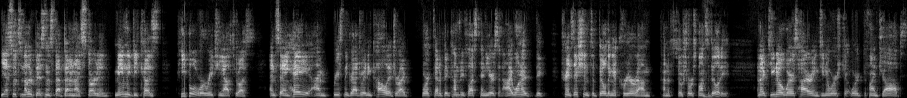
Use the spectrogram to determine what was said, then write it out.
Yeah, so it's another business that Ben and I started mainly because people were reaching out to us and saying, "Hey, I'm recently graduating college, or I worked at a big company for the last ten years, and I want to transition to building a career around kind of social responsibility." And like, do you know where's hiring? Do you know where's where to find jobs?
